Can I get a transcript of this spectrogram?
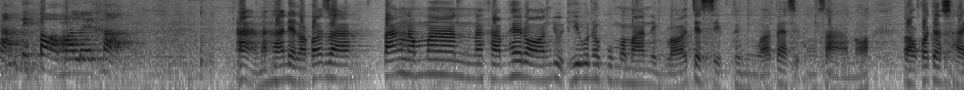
ค่ะ ติดต่อมาเลยค่ะ อ่านะฮะเดี๋ยวเราก็จะตั้งน้ำมันนะครับให้ร้อนอยู่ที่อุณหภูมิประมาณ 170ถึง180 องศาเนาะเราก็จะใช้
